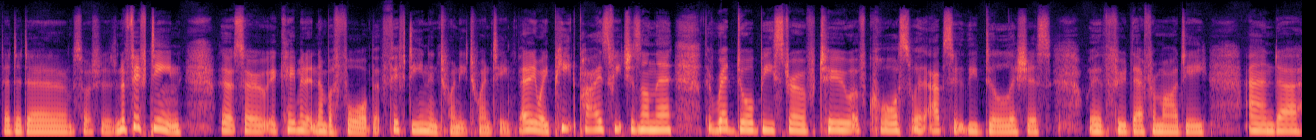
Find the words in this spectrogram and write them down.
da da da. No, fifteen. Uh, so it came in at number four, but fifteen in 2020. But anyway, Peaked Pies features on there. The Red Door Bistro of two, of course, were absolutely delicious with food there from RD, and uh,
